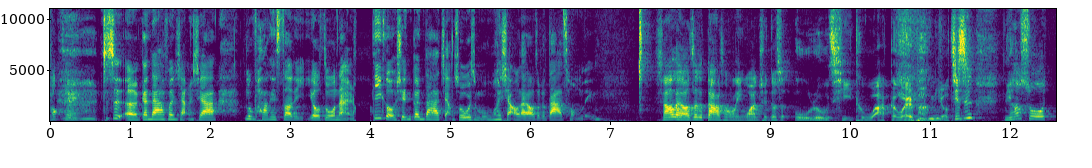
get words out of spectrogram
OK，就是呃，跟大家分享一下录 Podcast 到底有多难。第一个，我先跟大家讲说，为什么我们会想要来到这个大丛林。想要来到这个大丛林，完全都是误入歧途啊，各位朋友。其实你要说。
